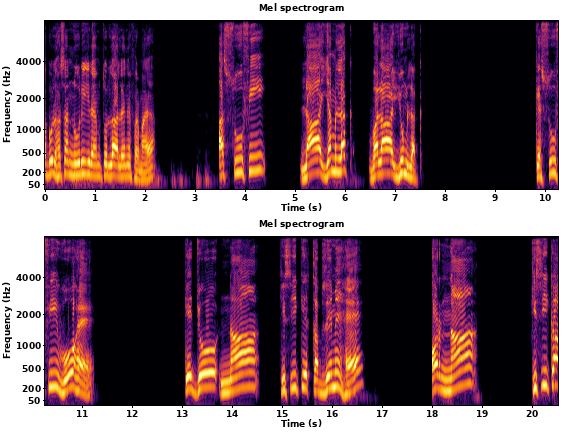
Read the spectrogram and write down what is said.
ابو الحسن نوری رحمۃ اللہ علیہ نے فرمایا اصوفی لا یملک ولا یم لک کہ صوفی وہ ہے کہ جو نہ کسی کے قبضے میں ہے اور نہ کسی کا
